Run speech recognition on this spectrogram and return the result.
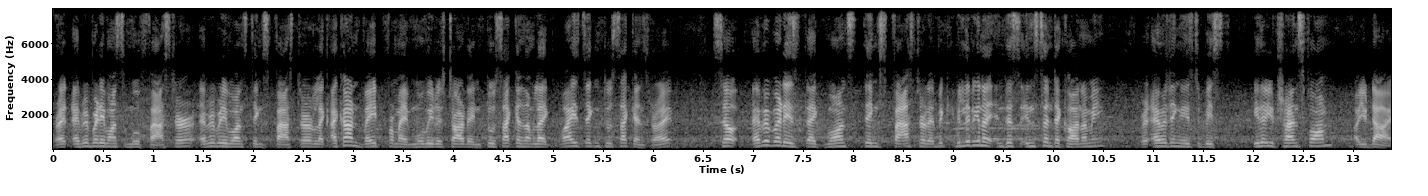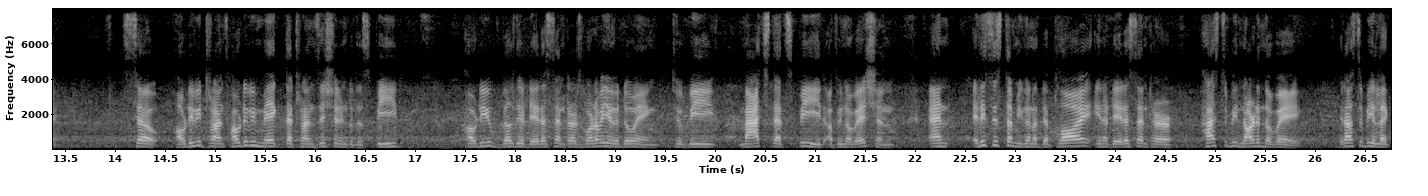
right? Everybody wants to move faster. Everybody wants things faster. Like, I can't wait for my movie to start in two seconds. I'm like, why is it taking two seconds, right? So everybody's like wants things faster. We're living in, a, in this instant economy where everything needs to be, either you transform or you die. So how do we trans how do we make that transition into the speed? How do you build your data centers, whatever you're doing, to be match that speed of innovation? And any system you're going to deploy in a data center has to be not in the way. It has to be like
